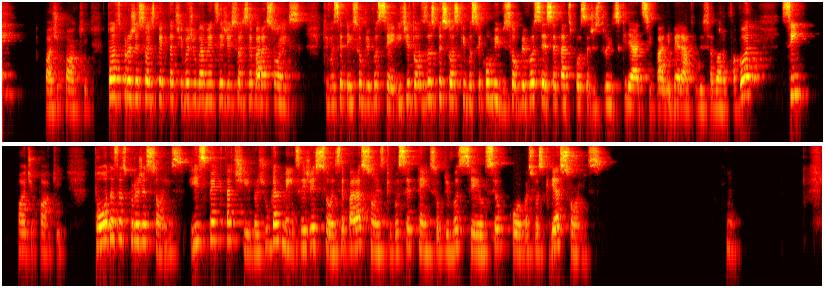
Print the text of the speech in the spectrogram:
pode, POC. Todas as projeções, expectativas, julgamentos, rejeições, separações que você tem sobre você e de todas as pessoas que você convive sobre você, você está disposto a destruir, descriar, dissipar, liberar tudo isso agora, por favor? Sim, pode, POC. Todas as projeções, expectativas, julgamentos, rejeições, separações que você tem sobre você, o seu corpo, as suas criações,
